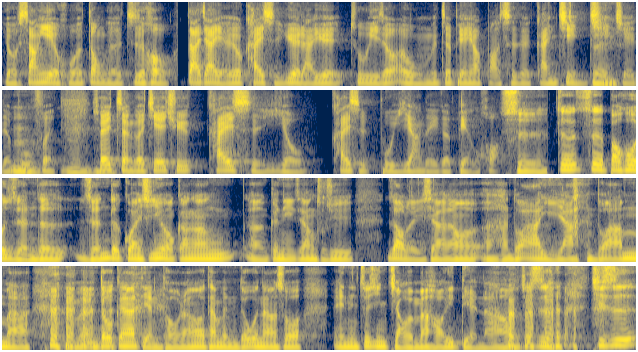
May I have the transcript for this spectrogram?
有商业活动了之后，大家也又开始越来越注意说，呃，我们这边要保持的干净、清洁的部分。嗯，嗯，所以整个街区开始有。开始不一样的一个变化，是这这包括人的人的关系，因为我刚刚呃跟你这样出去绕了一下，然后呃很多阿姨呀、啊，很多阿姆啊，你们都跟他点头，然后他们都问他说：“哎，你最近脚有没有好一点啊？”就是 其实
